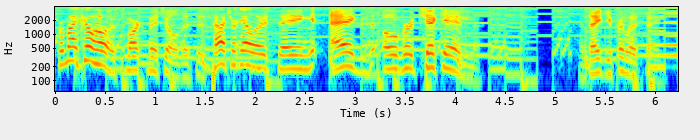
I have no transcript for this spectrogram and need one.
For my co host, Mark Mitchell, this is Patrick Eller saying eggs over chicken. And thank you for listening.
